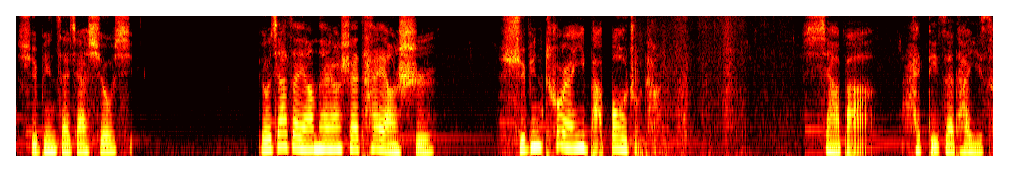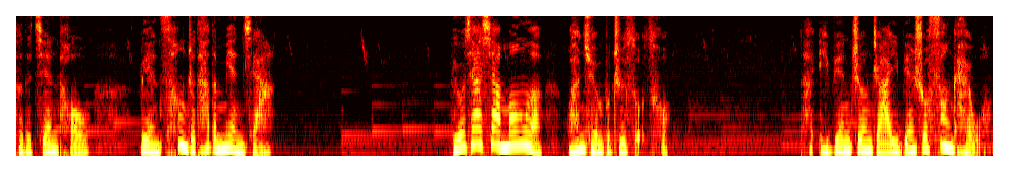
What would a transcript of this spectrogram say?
徐斌在家休息。刘家在阳台上晒太阳时，徐斌突然一把抱住她，下巴还抵在他一侧的肩头，脸蹭着他的面颊。刘家吓懵了，完全不知所措。他一边挣扎一边说：“放开我。”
